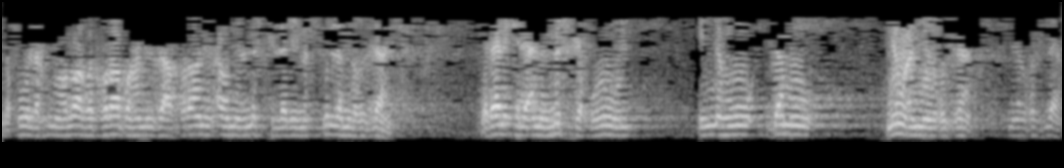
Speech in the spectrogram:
يقول رحمه الله وترابها من زعفران أو من المسك الذي مسل من الغزلان وذلك لأن المسك يقولون إنه دم نوع من الغزلان من الغزلان.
